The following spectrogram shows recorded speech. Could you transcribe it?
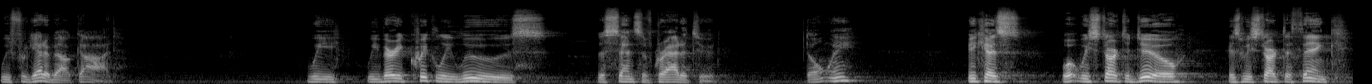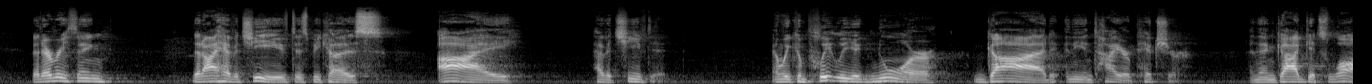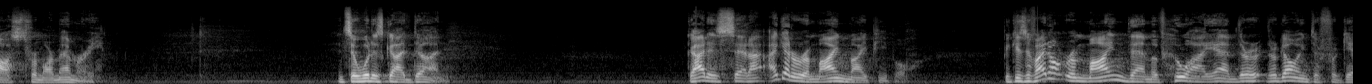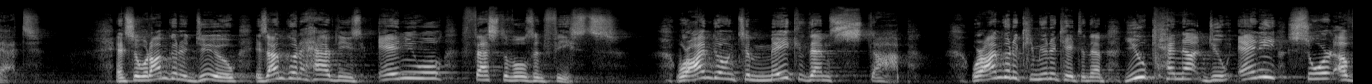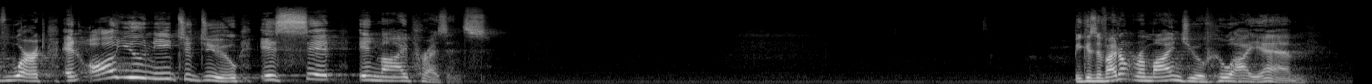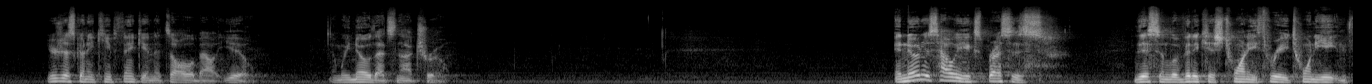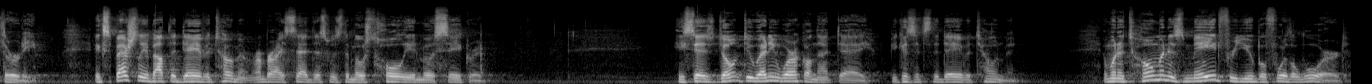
We forget about God. We, we very quickly lose the sense of gratitude, don't we? Because what we start to do is we start to think that everything that I have achieved is because I have achieved it and we completely ignore God in the entire picture. And then God gets lost from our memory. And so, what has God done? God has said, I, I got to remind my people. Because if I don't remind them of who I am, they're, they're going to forget. And so, what I'm going to do is, I'm going to have these annual festivals and feasts where I'm going to make them stop where I'm going to communicate to them, you cannot do any sort of work, and all you need to do is sit in my presence. Because if I don't remind you of who I am, you're just going to keep thinking it's all about you. And we know that's not true. And notice how he expresses this in Leviticus 23 28 and 30, especially about the Day of Atonement. Remember, I said this was the most holy and most sacred. He says, Don't do any work on that day because it's the Day of Atonement. And when atonement is made for you before the Lord,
